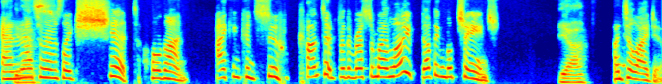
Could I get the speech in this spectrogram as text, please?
And that's when I was like, shit, hold on. I can consume content for the rest of my life. Nothing will change Yeah. until I do.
